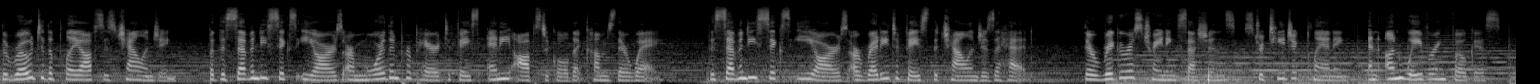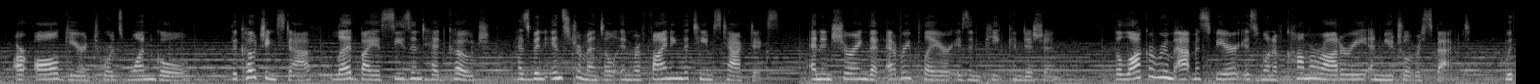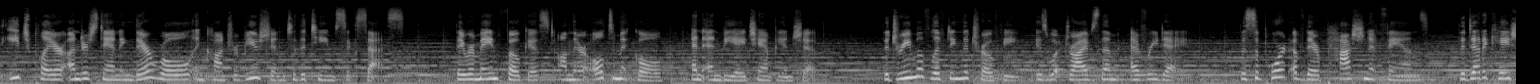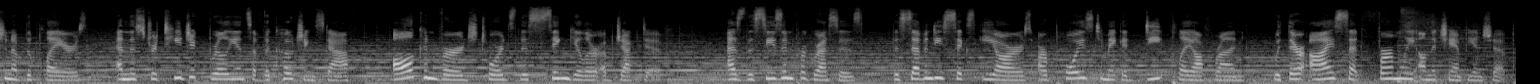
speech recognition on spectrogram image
The road to the playoffs is challenging, but the 76ers are more than prepared to face any obstacle that comes their way. The 76ers are ready to face the challenges ahead. Their rigorous training sessions, strategic planning, and unwavering focus are all geared towards one goal. The coaching staff, led by a seasoned head coach, has been instrumental in refining the team's tactics and ensuring that every player is in peak condition. The locker room atmosphere is one of camaraderie and mutual respect, with each player understanding their role and contribution to the team's success. They remain focused on their ultimate goal, an NBA championship. The dream of lifting the trophy is what drives them every day. The support of their passionate fans, the dedication of the players, and the strategic brilliance of the coaching staff all converge towards this singular objective. As the season progresses, the 76ers are poised to make a deep playoff run with their eyes set firmly on the championship.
